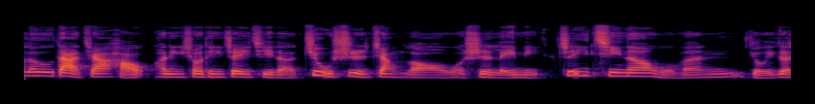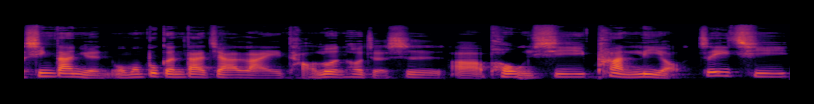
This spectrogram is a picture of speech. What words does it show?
Hello，大家好，欢迎收听这一期的就是这样咯，我是雷米。这一期呢，我们有一个新单元，我们不跟大家来讨论或者是啊剖析判例哦。这一期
